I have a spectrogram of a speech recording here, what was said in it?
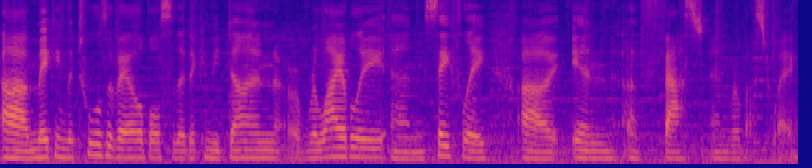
uh, making the tools available so that it can be done reliably and safely uh, in a fast and robust way.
